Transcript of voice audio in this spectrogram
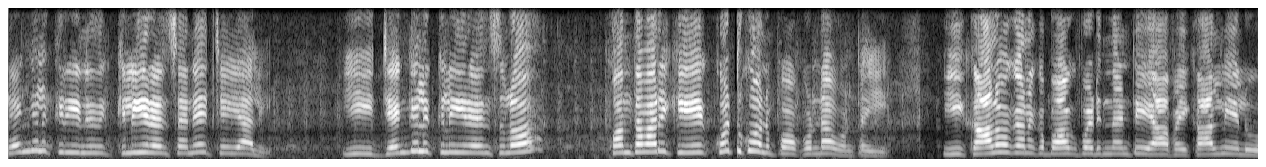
జంగిల్ క్లియరెన్స్ అనేది చేయాలి. ఈ జంగిల్ క్లియరెన్స్లో కొంతవరకు కొట్టుకొని పోకుండా ఉంటాయి. ఈ కాలువ కనుక బాగుపడిందంటే యాభై కాలనీలు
